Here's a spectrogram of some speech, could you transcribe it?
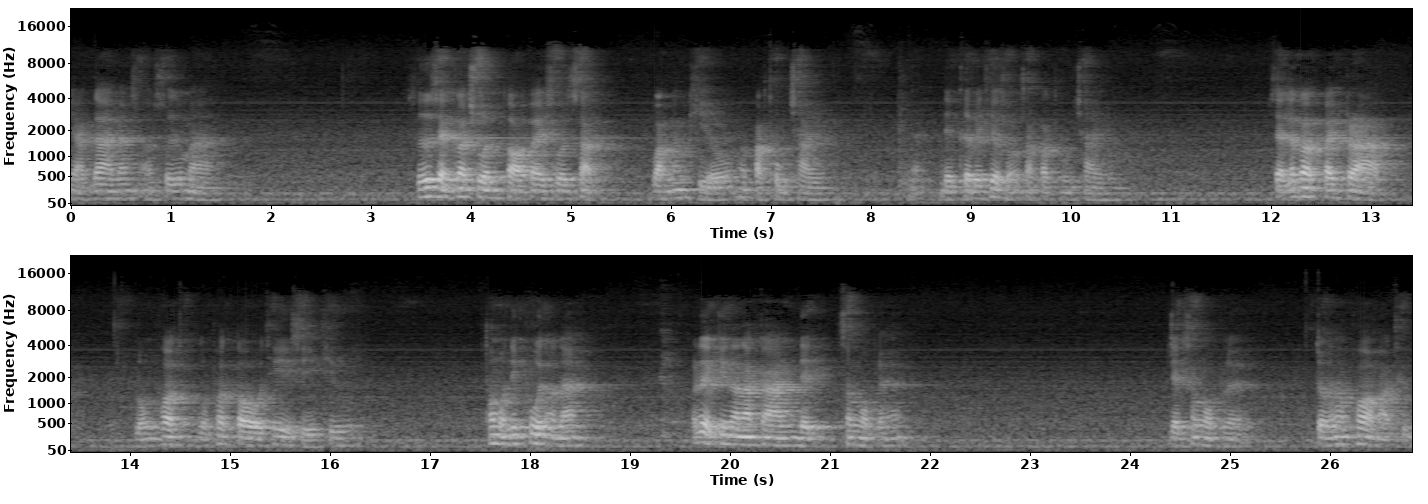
อยากได้ไหมเอาซื้อมา ซื้อเสร็จก็ชวนต่อไปชวนสัตว์วังน้ำเขียวปักธงชัย เด็กเคยไปเที่ยวสวนสัตว์ปักธงชัย เสร็จแล้วก็ไปกราบหลวงพ่อหลวงพ่อโตที่สีคิ้ว ทั้งหมดที่พูดเอานะ เรียกจินตนาการเด็กสงบเลยฮะเด็กสงบเลยจนกระทั่งพ่อมาถึง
